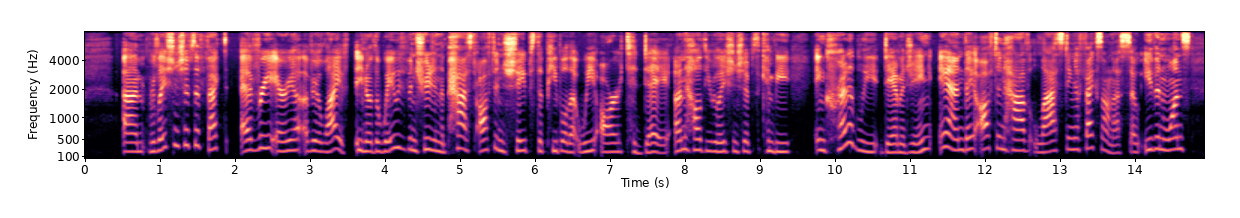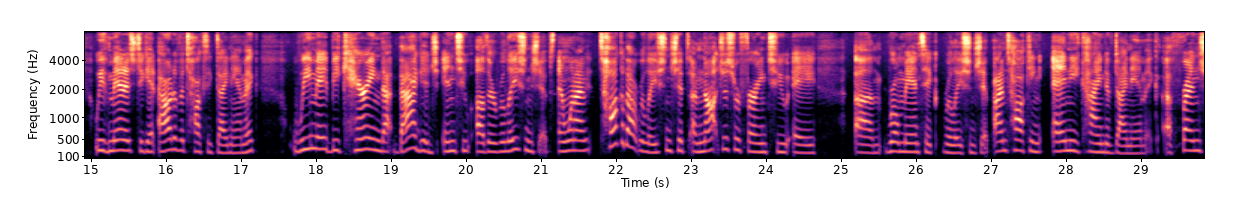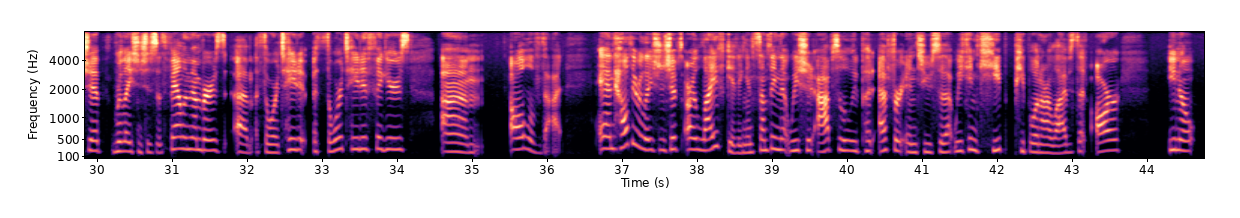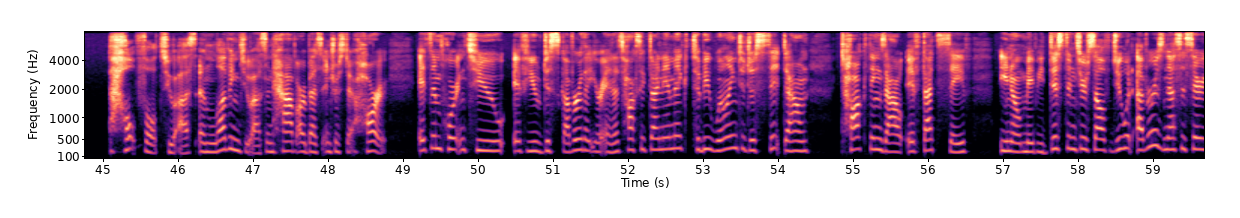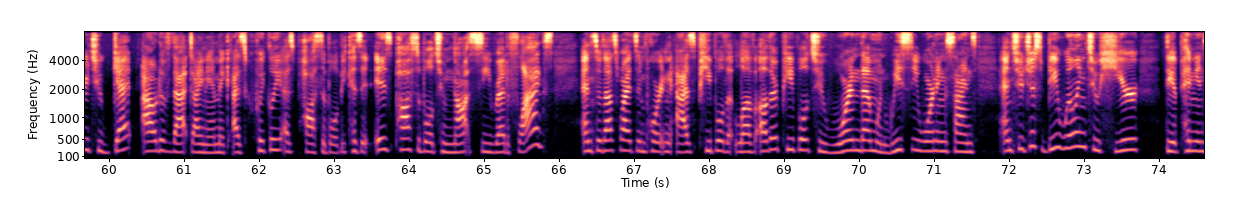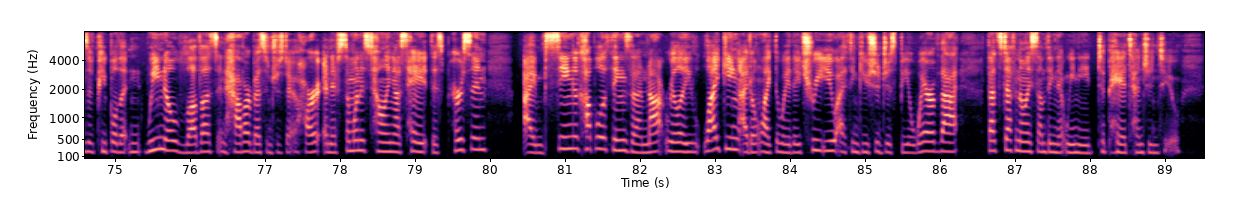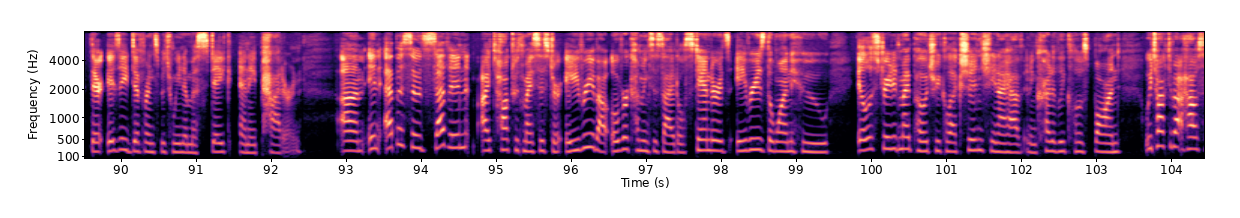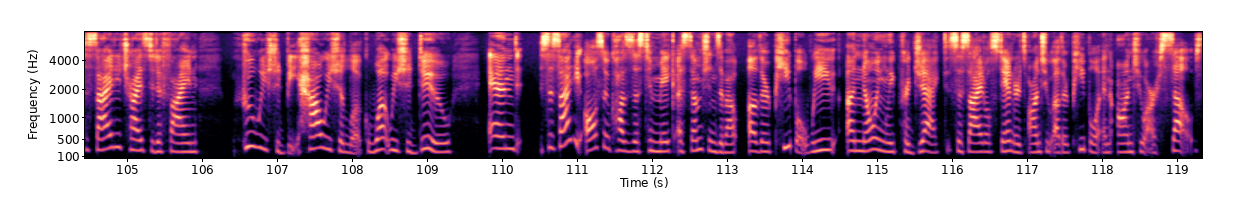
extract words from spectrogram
um, relationships affect every area of your life. You know, the way we've been treated in the past often shapes the people that we are today. Unhealthy relationships can be incredibly damaging and they often have lasting effects on us. So, even once we've managed to get out of a toxic dynamic, we may be carrying that baggage into other relationships. And when I talk about relationships, I'm not just referring to a um, romantic relationship. I'm talking any kind of dynamic, a friendship, relationships with family members, um, authoritative authoritative figures, um, all of that. And healthy relationships are life giving and something that we should absolutely put effort into so that we can keep people in our lives that are, you know, helpful to us and loving to us and have our best interest at heart. It's important to, if you discover that you're in a toxic dynamic, to be willing to just sit down, talk things out if that's safe, you know, maybe distance yourself, do whatever is necessary to get out of that dynamic as quickly as possible because it is possible to not see red flags. And so that's why it's important as people that love other people to warn them when we see warning signs and to just be willing to hear the opinions of people that we know love us and have our best interest at heart. And if someone is telling us, hey, this person, I'm seeing a couple of things that I'm not really liking, I don't like the way they treat you, I think you should just be aware of that. That's definitely something that we need to pay attention to. There is a difference between a mistake and a pattern. Um, in episode seven, I talked with my sister Avery about overcoming societal standards. Avery is the one who illustrated my poetry collection. She and I have an incredibly close bond. We talked about how society tries to define who we should be, how we should look, what we should do. And society also causes us to make assumptions about other people. We unknowingly project societal standards onto other people and onto ourselves.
